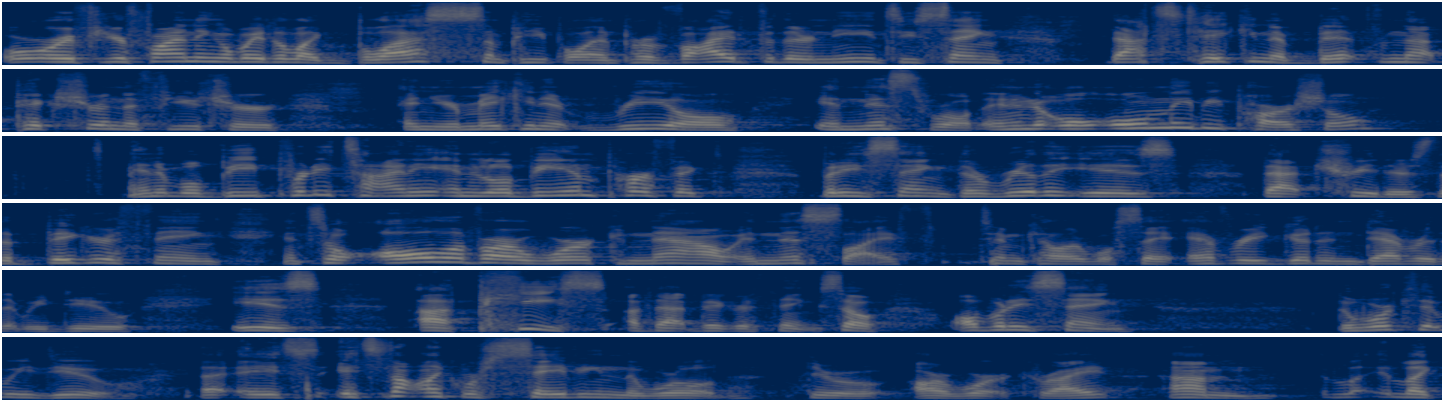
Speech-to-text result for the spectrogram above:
or if you're finding a way to like bless some people and provide for their needs, he's saying that's taking a bit from that picture in the future and you're making it real in this world. And it will only be partial and it will be pretty tiny and it'll be imperfect, but he's saying there really is that tree. There's the bigger thing. And so all of our work now in this life, Tim Keller will say, every good endeavor that we do is a piece of that bigger thing. So all what he's saying, the work that we do, it's, it's not like we're saving the world through our work, right? Um, like,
